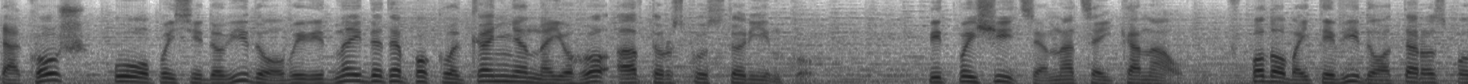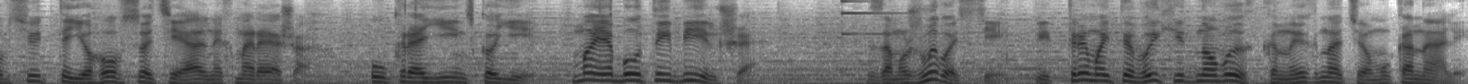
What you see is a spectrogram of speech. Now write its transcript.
Також у описі до відео ви віднайдете покликання на його авторську сторінку. Підпишіться на цей канал, вподобайте відео та розповсюдьте його в соціальних мережах. Української має бути більше. За можливості підтримайте вихід нових книг на цьому каналі.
